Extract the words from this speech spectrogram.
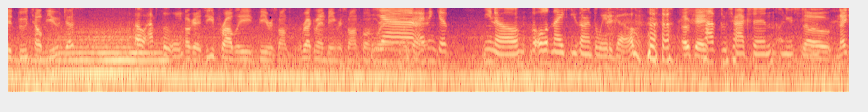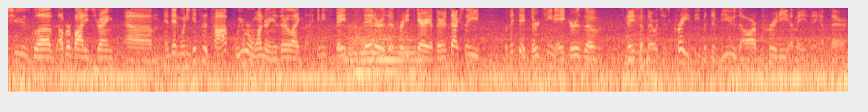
did boots help you, Jess? Oh, absolutely. Okay, so you'd probably be responsible. Recommend being responsible and wearing. Yeah, okay. I think it. You know, the old Nikes aren't the way to go. Okay. Have some traction on your shoes. So nice shoes, gloves, upper body strength, um, and then when you get to the top, we were wondering: is there like any space to sit, or is it pretty scary up there? It's actually what they say, 13 acres of space up there, which is crazy, but the views are pretty amazing up there.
